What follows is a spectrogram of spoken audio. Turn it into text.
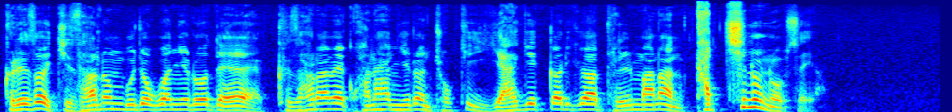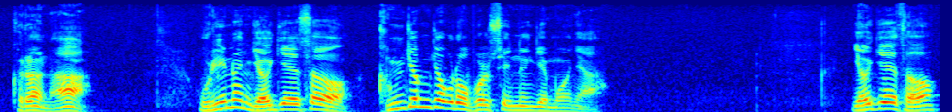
그래서 기사는 무조건 이로되 그 사람에 관한 일은 좋게 이야기거리가 될 만한 가치는 없어요. 그러나 우리는 여기에서 긍정적으로 볼 수 있는 게 뭐냐? 여기에서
